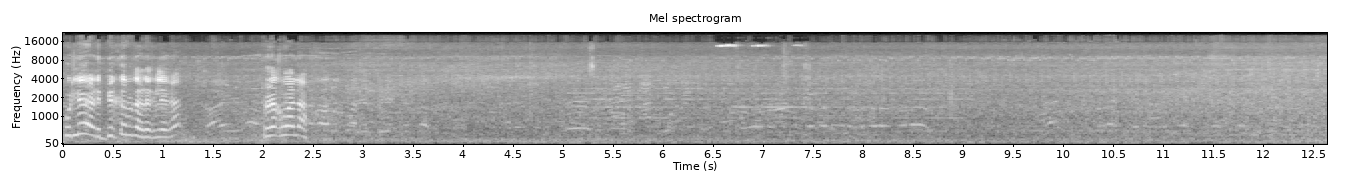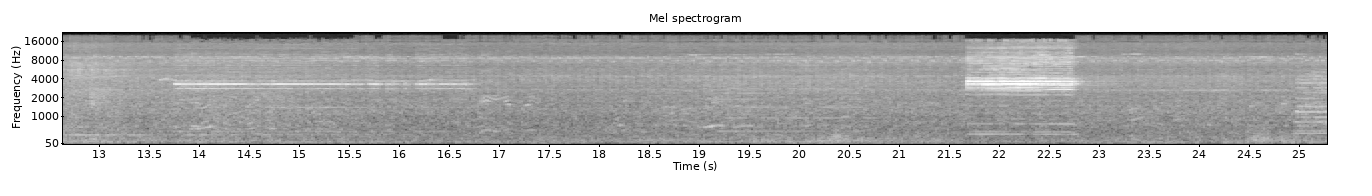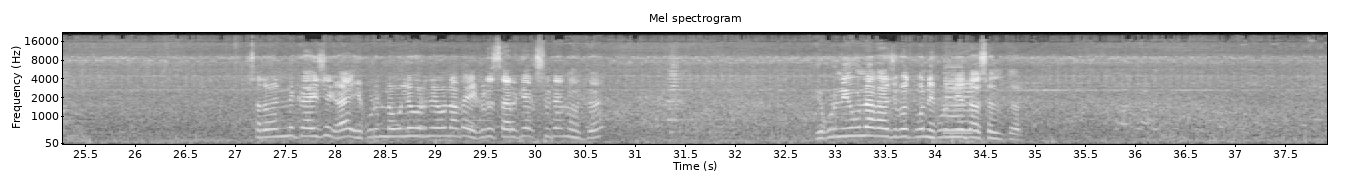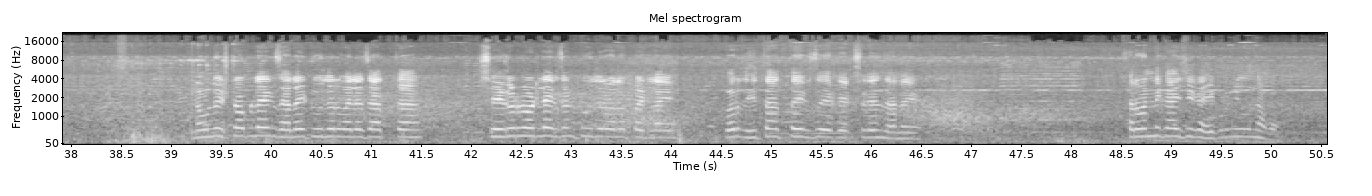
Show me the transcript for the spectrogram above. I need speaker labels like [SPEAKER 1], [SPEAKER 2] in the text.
[SPEAKER 1] कुठली गाडी? पिकअप धडकले का? ट्रकवाला सर्वांनी काळजी घ्या. इकडून नवलेवर येऊ नका इकडे सारखे ॲक्सिडेंट होतं इकडून येऊ नका अजिबात कोण इकडून येत असेल तर. नवले स्टॉपला एक झालाय टू व्हीलरवाल्याचा आत्ता. शेगड रोडला एक जण टू व्हीलरवाला आहे परत इथं आत्ता एक ॲक्सिडेंट झाला आहे सर्वांनी काळजी घ्या. इकडून येऊ नका.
